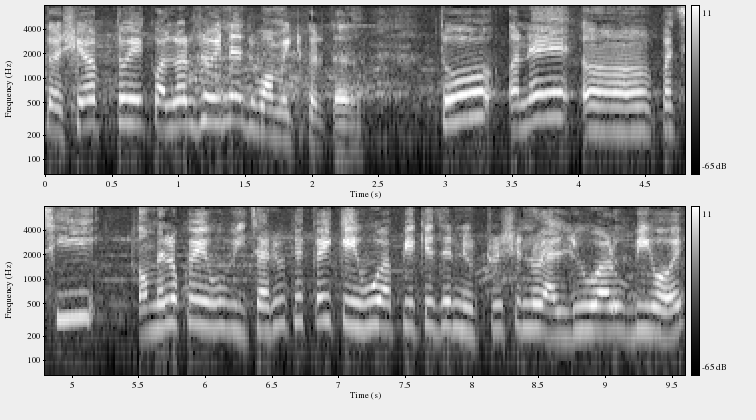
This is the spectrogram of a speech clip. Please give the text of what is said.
કશ્યપ તો એ કલર જોઈને જ વોમિટ કરતા હતા. તો અને પછી અમે લોકો એવું વિચાર્યું કે કંઈક એવું આપીએ કે જે ન્યુટ્રિશન વેલ્યુવાળું બી હોય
